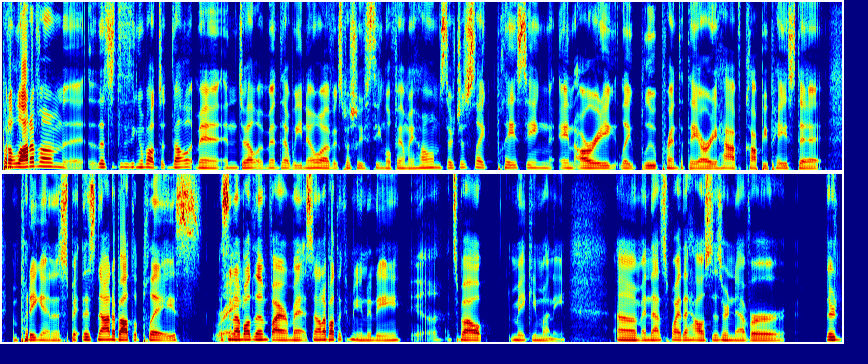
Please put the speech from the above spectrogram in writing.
But a lot of them, that's the thing about development and development that we know of, especially single family homes. They're just like placing an already like blueprint that they already have, copy paste it, and putting it in a space. It's not about the place. It's not about the environment. It's not about the community. yeah, It's about making money, um, and that's why the houses are never. They're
